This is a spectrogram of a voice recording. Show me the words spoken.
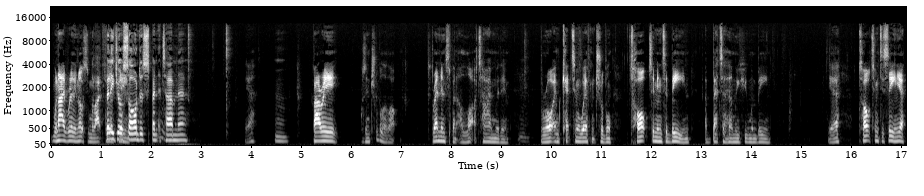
when I really noticed him. Like 13. Billy Joe Saunders spent a time there. Yeah. Mm. Barry was in trouble a lot. Brendan spent a lot of time with him, brought him, kept him away from trouble, talked him into being a better hum- human being. Yeah, talked him to seeing. Yeah,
